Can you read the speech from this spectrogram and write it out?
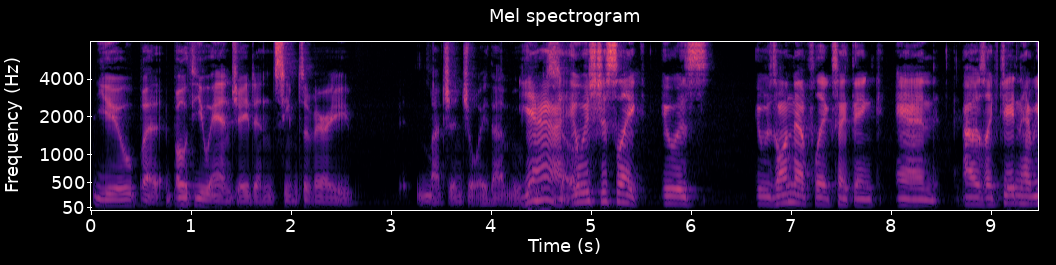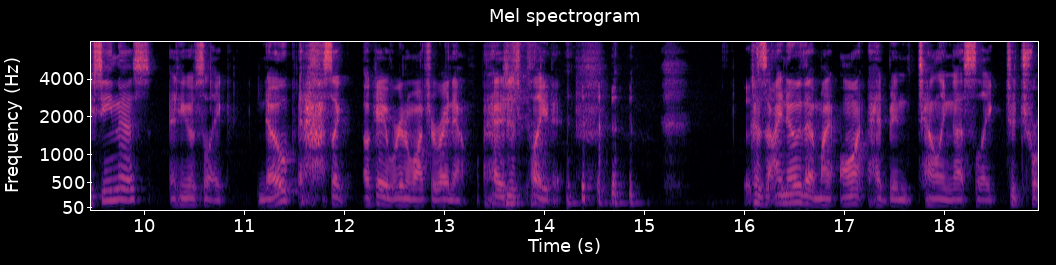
you, but both you and Jaden seem to very much enjoy that movie. Yeah, so- it was just like it was it was on Netflix, I think, and I was like, Jaden, have you seen this? And he was like, Nope. And I was like, Okay, we're gonna watch it right now. And I just played it because I know that my aunt had been telling us like to tr-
